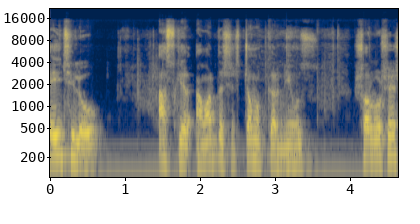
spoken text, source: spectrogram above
এই ছিল আজকের আমার দেশের চমৎকার নিউজ। সর্বশেষ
